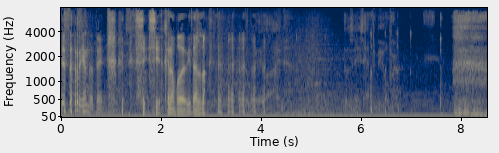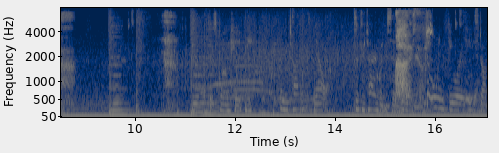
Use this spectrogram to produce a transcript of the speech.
Estás riéndote. Sí, sí, es que no puedo evitarlo. Does mom hate me? Are you tired? No. So if you're tired, what you said. Ah, Ay, I'm Dios. so infuriated. Stop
